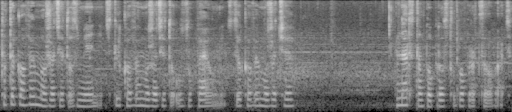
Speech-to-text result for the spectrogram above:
to tylko wy możecie to zmienić, tylko wy możecie to uzupełnić, tylko wy możecie nad tym po prostu popracować.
